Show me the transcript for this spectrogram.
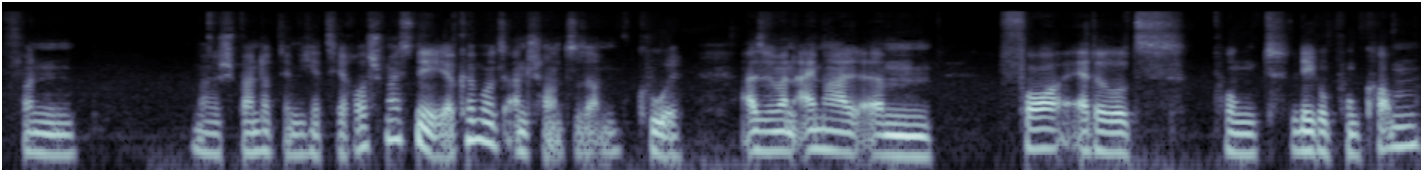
von. Mal gespannt, ob der mich jetzt hier rausschmeißt. Nee, ja, können wir uns anschauen zusammen. Cool. Also wenn man einmal ähm, foradults.lego.com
